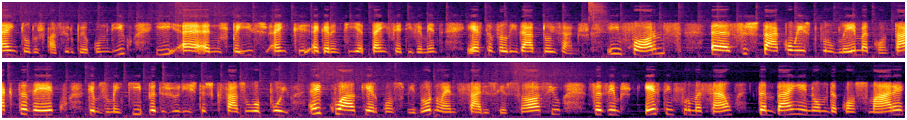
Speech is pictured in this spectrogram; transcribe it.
em todo o espaço europeu, como digo, e uh, nos países em que a garantia tem efetivamente esta validade de dois anos. Informe-se Uh, se está com este problema, contacta a DECO, temos uma equipa de juristas que faz o apoio a qualquer consumidor, não é necessário ser sócio, fazemos esta informação também em nome da Consumare,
